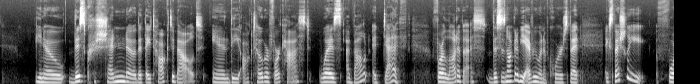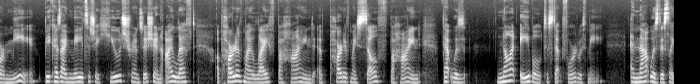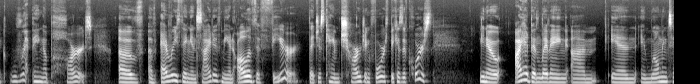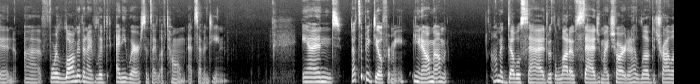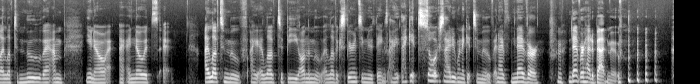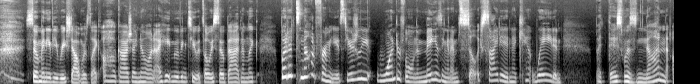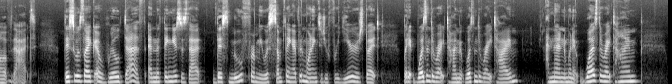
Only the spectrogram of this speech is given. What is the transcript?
you know this crescendo that they talked about in the october forecast was about a death for a lot of us this is not going to be everyone of course but especially for me because I made such a huge transition. I left a part of my life behind, a part of myself behind that was not able to step forward with me. And that was this like ripping apart of of everything inside of me and all of the fear that just came charging forth because of course you know I had been living um in in Wilmington uh, for longer than I've lived anywhere since I left home at 17. And that's a big deal for me. You know, I'm I'm I'm a double Sag with a lot of Sag in my chart, and I love to travel. I love to move. I, am you know, I, I know it's. I love to move. I, I love to be on the move. I love experiencing new things. I, I get so excited when I get to move, and I've never, never had a bad move. so many of you reached out and was like, "Oh gosh, I know, and I hate moving too. It's always so bad." And I'm like, "But it's not for me. It's usually wonderful and amazing, and I'm so excited and I can't wait." And but this was none of that. This was like a real death. And the thing is, is that this move for me was something I've been wanting to do for years, but but it wasn't the right time. It wasn't the right time. And then when it was the right time,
